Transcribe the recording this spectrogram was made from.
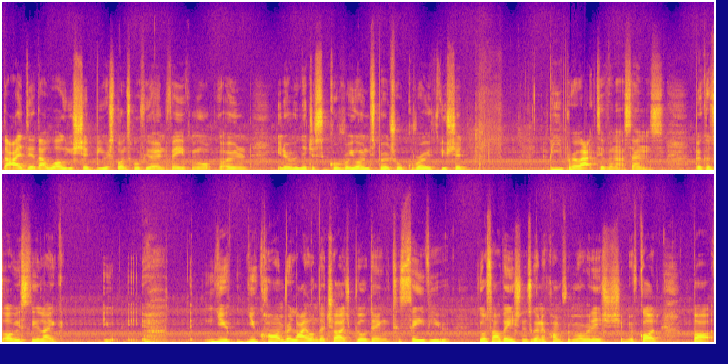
the idea that well you should be responsible for your own faith and your, your own you know religious growth your own spiritual growth. You should be proactive in that sense. Because obviously like you, you you can't rely on the church building to save you. Your salvation is going to come from your relationship with god. But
